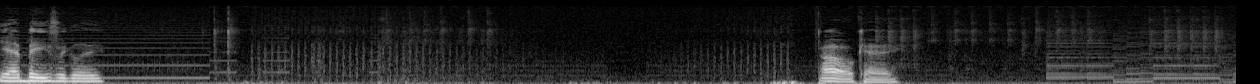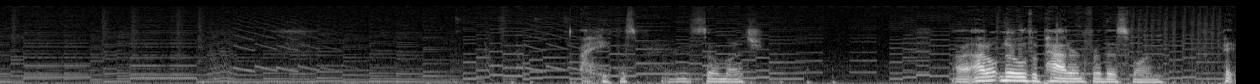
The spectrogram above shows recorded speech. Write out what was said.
Yeah, basically. Oh, okay. I hate this so much. I don't know the pattern for this one. Hey,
